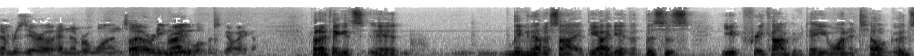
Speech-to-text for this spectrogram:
number zero and number one, so I already Right. knew what was going on. But I think it's uh, leaving that aside. The idea that this is you, free comic book day. You want to tell good.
